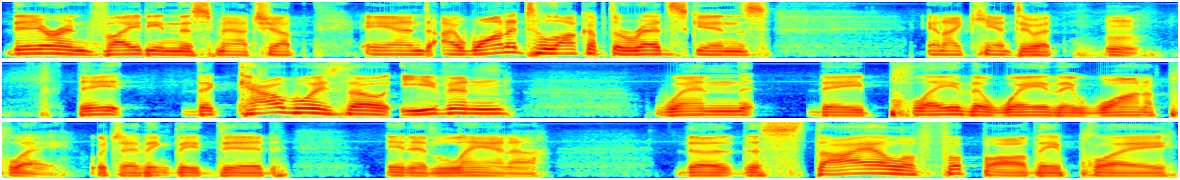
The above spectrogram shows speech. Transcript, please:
they're inviting this matchup, and I wanted to lock up the Redskins and I can't do it. Hmm. They the Cowboys though, even when they play the way they want to play, which I think they did in Atlanta, the the style of football they play,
